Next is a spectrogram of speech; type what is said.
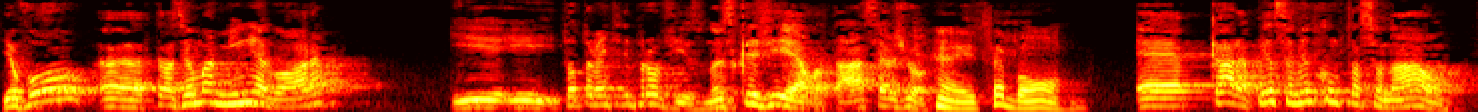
Eu vou uh, trazer uma minha agora e, e, totalmente de improviso. Não escrevi ela, tá, Sérgio? É, isso é bom. É, cara, pensamento computacional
